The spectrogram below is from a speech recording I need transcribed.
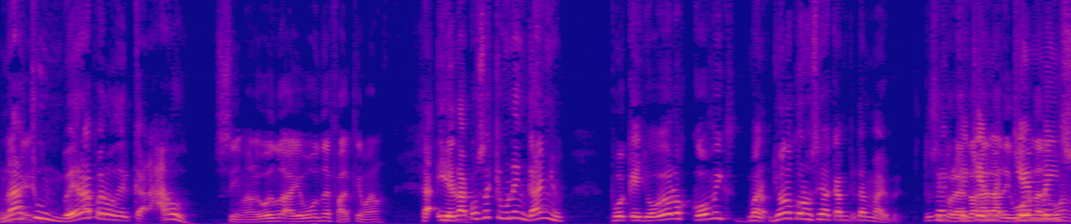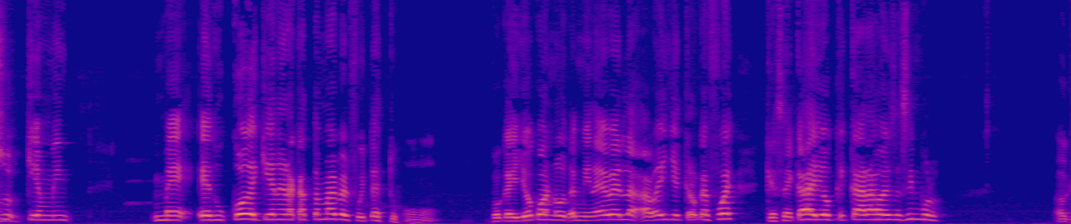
Una que- chumbera, pero del carajo. Sí, mano. hubo- Ahí hubo un desfalque, mano. O sea, y una cosa es que es un engaño. Porque yo veo los cómics. Bueno, yo no conocía a Captain Marvel. Tú sabes que quien, me, averiguó, quien él me averiguó. insu- quien me, me educó de quién era Captain Marvel fuiste tú. Porque yo cuando terminé de ver la Avenger, creo que fue, que se cae yo, ¿qué carajo es ese símbolo? Ok.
